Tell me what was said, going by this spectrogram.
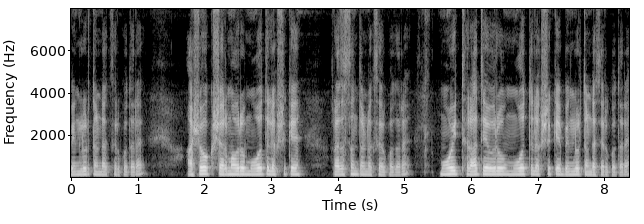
ಬೆಂಗಳೂರು ತಂಡಕ್ಕೆ ಸೇರ್ಕೋತಾರೆ. ಅಶೋಕ್ ಶರ್ಮಾ ಅವರು ಮೂವತ್ತು ಲಕ್ಷಕ್ಕೆ ರಾಜಸ್ಥಾನ್ ತಂಡಕ್ಕೆ ಸೇರ್ಕೋತಾರೆ. ಮೋಹಿತ್ ರಾತಿ ಅವರು ಮೂವತ್ತು ಲಕ್ಷಕ್ಕೆ ಬೆಂಗಳೂರು ತಂಡ ಸೇರ್ಕೋತಾರೆ.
